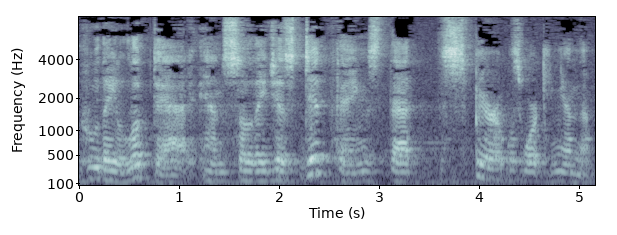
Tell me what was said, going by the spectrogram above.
who they looked at, and so they just did things that the Spirit was working in them.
